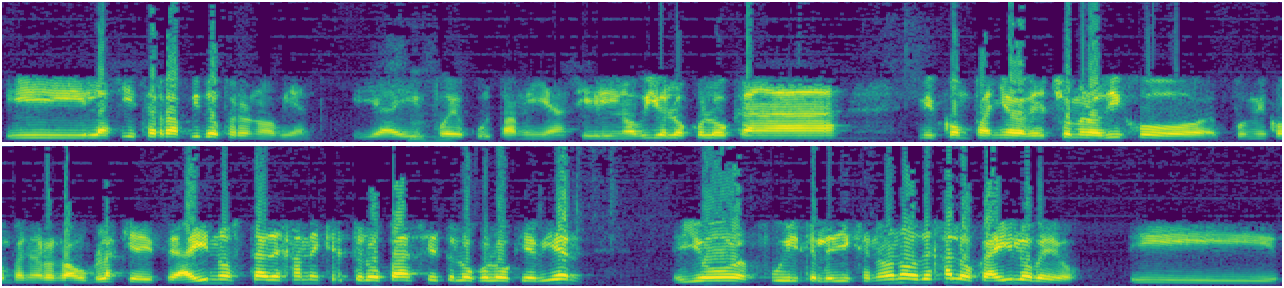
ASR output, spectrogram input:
y las hice rápido pero no bien. Y ahí fue culpa mía. Si el novillo lo coloca mi compañero, de hecho me lo dijo pues mi compañero Raúl Blas, que dice, ahí no está, déjame que te lo pase te lo coloque bien. Y yo fui el que le dije, no, no, déjalo que ahí lo veo. Y,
